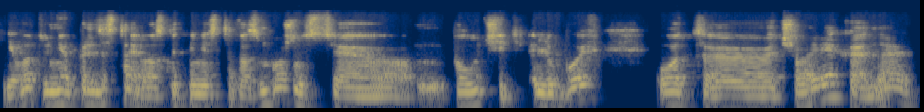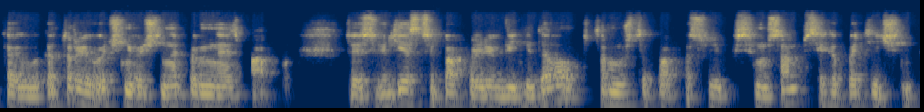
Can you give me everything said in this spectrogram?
И вот у нее предоставилась наконец-то возможность получить любовь от э, человека, да, как бы, который очень-очень напоминает папу. То есть в детстве папа любви не давал, потому что папа, судя по всему, сам психопатичен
